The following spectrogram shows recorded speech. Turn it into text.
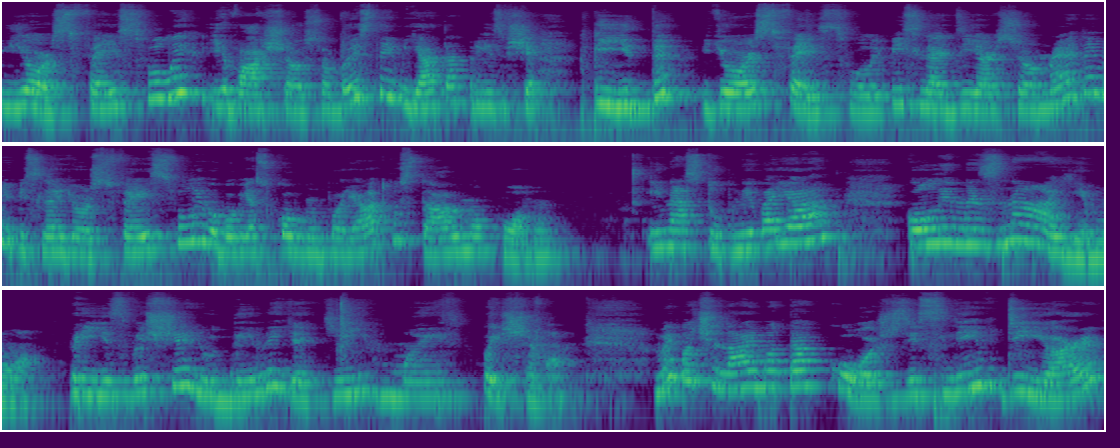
yours faithfully і ваше особисте ім'я та прізвище під yours faithfully. Після Dear Sir Madam і після yours faithfully в обов'язковому порядку ставимо кому. І наступний варіант, коли ми знаємо прізвище людини, якій ми пишемо. Ми починаємо також зі слів dear,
